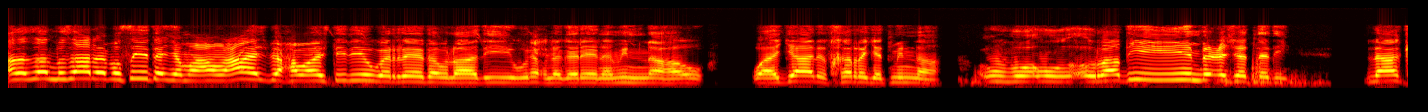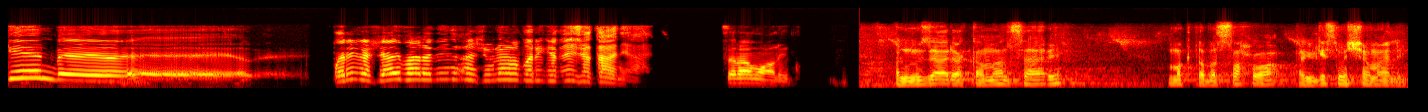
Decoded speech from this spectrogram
أنا زي مزارع بسيط يا جماعة وعايش بحواشتي دي وقريت أولادي ونحن قرينا منها و... وأجيال اتخرجت منها وراضيين بعيشتنا دي. لكن ب طريقة شايفها أنا دي نحن نشوف لنا طريقة عيشة ثانية. السلام عليكم. المزارع كمال ساري مكتب الصحوة القسم الشمالي.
